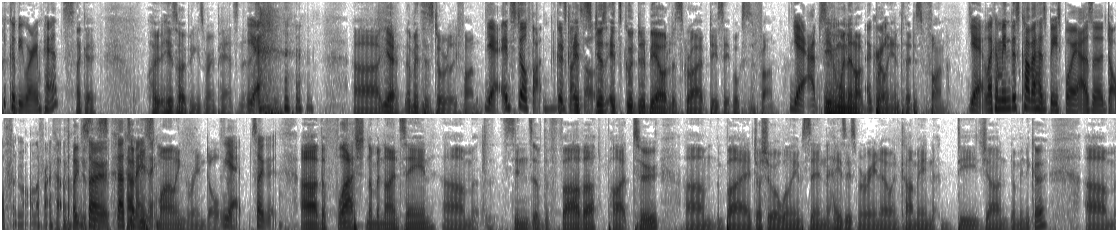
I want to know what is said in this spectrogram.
He could be wearing pants. Okay. Ho- He's hoping he's wearing pants in the Yeah. issue. Uh, yeah, I mean, this is still really fun. Yeah, it's still fun. Good fun. It's just it's good to be able to describe DC books as fun, yeah, absolutely. even when they're not Agreed. brilliant. They're just fun. Yeah, like I mean, this cover has Beast Boy as a dolphin on the front cover, Like just so that's happy, amazing. smiling green dolphin. Yeah, so good. Uh, the Flash, number 19, um, Sins of the Father, Part 2, um, by Joshua Williamson, Jesus Merino, and Carmen Di Gian Domenico. Um,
